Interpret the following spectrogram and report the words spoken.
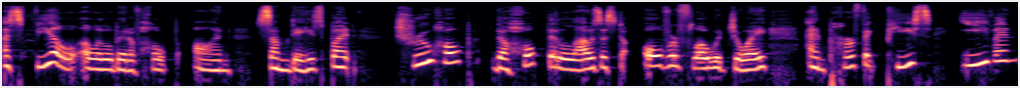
us feel a little bit of hope on some days, but true hope, the hope that allows us to overflow with joy and perfect peace, even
